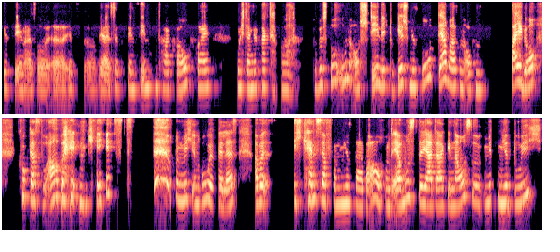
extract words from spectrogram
gesehen. Also äh, jetzt, äh, er ist jetzt den zehnten Tag rauchfrei wo ich dann gesagt habe, boah, du bist so unausstehlich, du gehst mir so dermaßen auf den Zeiger, guck, dass du arbeiten gehst und mich in Ruhe lässt. Aber ich kenne es ja von mir selber auch. Und er musste ja da genauso mit mir durch,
